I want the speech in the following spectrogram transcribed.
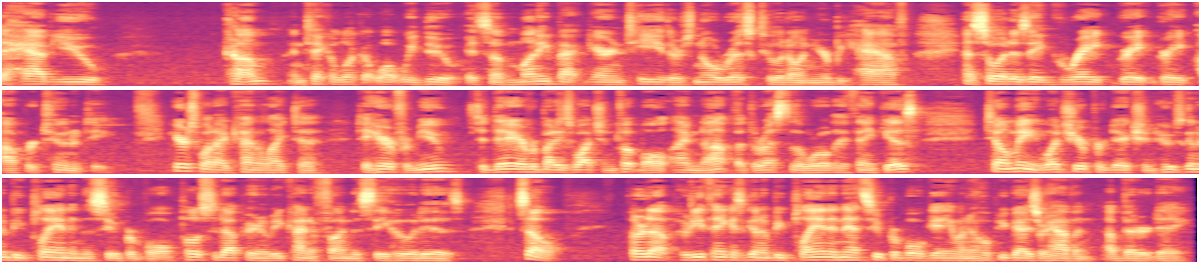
to have you come and take a look at what we do. It's a money back guarantee. There's no risk to it on your behalf. And so it is a great, great, great opportunity. Here's what I'd kind of like to, to hear from you. Today, everybody's watching football. I'm not, but the rest of the world, I think, is. Tell me, what's your prediction? Who's going to be playing in the Super Bowl? Post it up here. It'll be kind of fun to see who it is. So put it up. Who do you think is going to be playing in that Super Bowl game? And I hope you guys are having a better day.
